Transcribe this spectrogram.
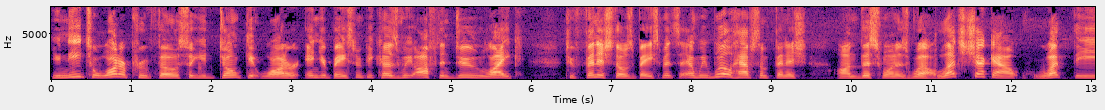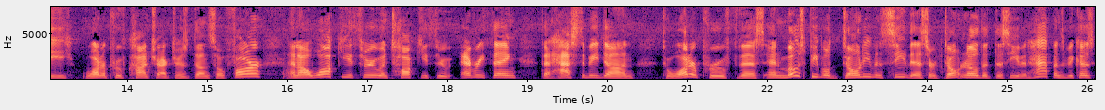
you need to waterproof those so you don't get water in your basement because we often do like to finish those basements, and we will have some finish on this one as well. Let's check out what the waterproof contractor has done so far and I'll walk you through and talk you through everything that has to be done to waterproof this and most people don't even see this or don't know that this even happens because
